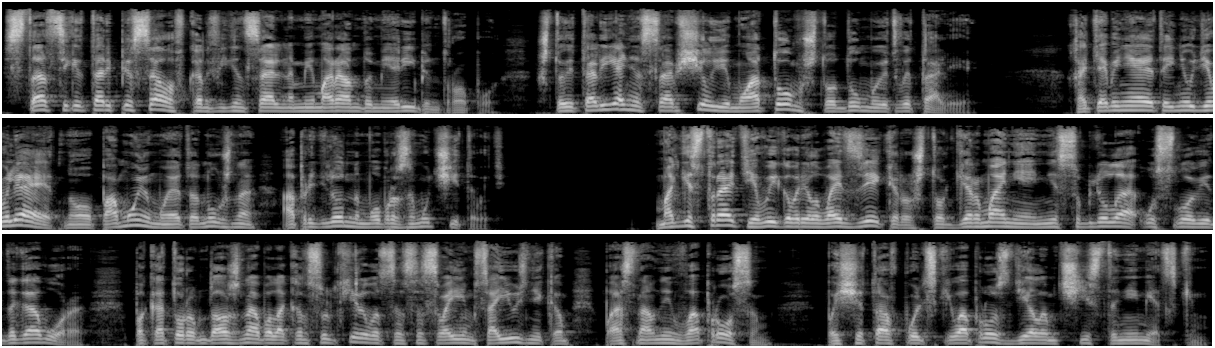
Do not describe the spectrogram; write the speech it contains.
Статс-секретарь писал в конфиденциальном меморандуме Риббентропу, что итальянец сообщил ему о том, что думают в Италии. Хотя меня это и не удивляет, но, по-моему, это нужно определенным образом учитывать. Магистрате выговорил Вайтзекеру, что Германия не соблюла условий договора, по которым должна была консультироваться со своим союзником по основным вопросам, посчитав польский вопрос делом чисто немецким.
